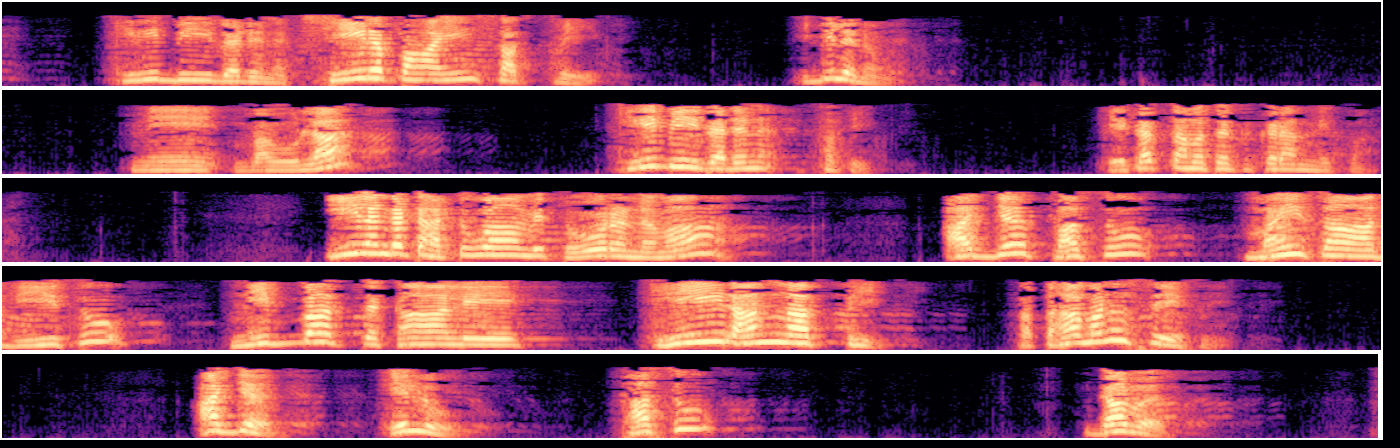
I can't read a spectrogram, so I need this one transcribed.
කිරිබී වැඩෙන ක්ෂීරපායි සත්වේ. ඉගිලෙනවා. මේ වවුලා කිරිබී වැඩෙන සතෙක්. ඒකත් අමතක කරන්න එපා. ඊළඟට අටුවාවේ තෝරනවා අජ පසු මහිසා දීසු නිබ්බත් කාලේ හීරං අත්ති තතහ මනුස්සේසු අජ එළු පසු ගව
